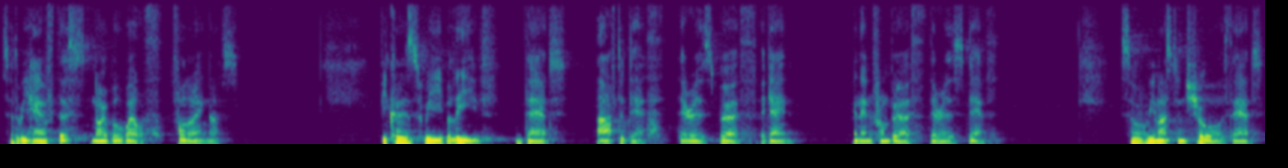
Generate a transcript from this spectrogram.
so that we have this noble wealth following us. Because we believe that after death there is birth again, and then from birth there is death. So we must ensure that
